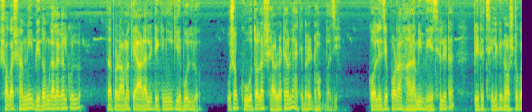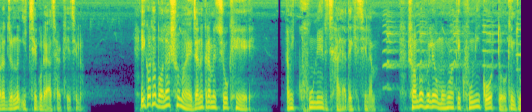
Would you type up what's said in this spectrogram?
সবার সামনেই বেদম গালাগাল করল। তারপর আমাকে আড়ালে ডেকে নিয়ে গিয়ে বলল, ওসব কুয়োতলা শ্যাওলা ট্যাওলা একেবারে ঢপবাজি। কলেজে পড়া হারামি মেয়ে ছেলেটা পেটের ছেলেকে নষ্ট করার জন্য ইচ্ছে করে আছাড় খেয়েছিল। এই কথা বলার সময় জানকরামের চোখে আমি খুনের ছায়া দেখেছিলাম। সম্ভব হলেও মহুয়াকে খুনই করত, কিন্তু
